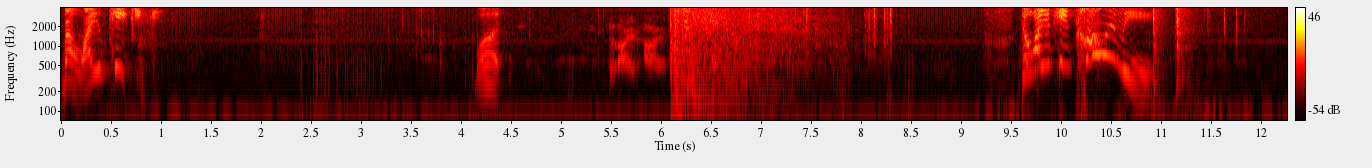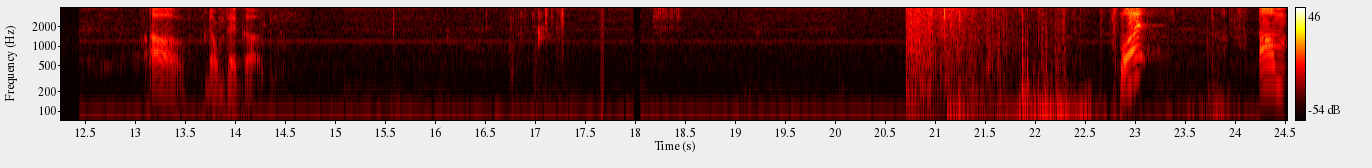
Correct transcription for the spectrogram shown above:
Bro, why you keep... What? Art, art. Then why you keep calling me? Oh, don't pick up. What? Um,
